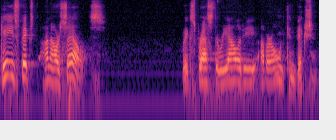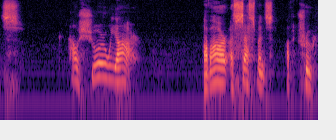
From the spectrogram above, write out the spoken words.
gaze fixed on ourselves, we express the reality of our own convictions. How sure we are of our assessments of truth.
